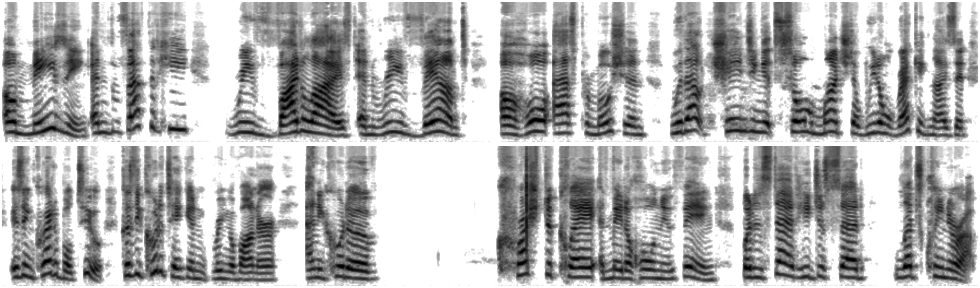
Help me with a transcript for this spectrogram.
amazing. And the fact that he revitalized and revamped a whole ass promotion without changing it so much that we don't recognize it is incredible too. Because he could have taken Ring of Honor and he could have crushed the clay and made a whole new thing. But instead, he just said, let's clean her up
